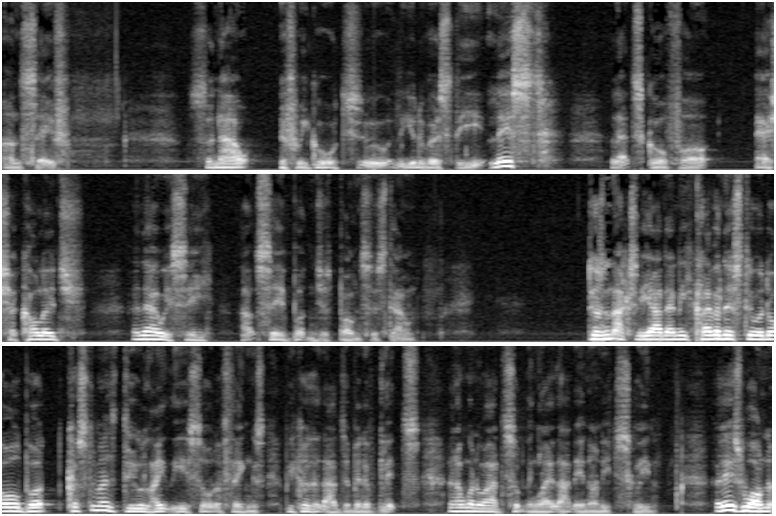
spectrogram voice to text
And save. So now if we go to the university list, let's go for Ayrshire College and there we see that save button just bounces down doesn't actually add any cleverness to it all but customers do like these sort of things because it adds a bit of glitz and I'm going to add something like that in on each screen. There is one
